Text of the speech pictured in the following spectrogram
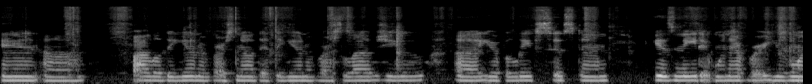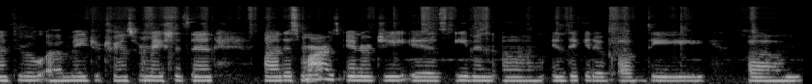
and uh, follow the universe. Know that the universe loves you. Uh, your belief system is needed whenever you're going through uh, major transformations. And uh, this Mars energy is even um, indicative of the um,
